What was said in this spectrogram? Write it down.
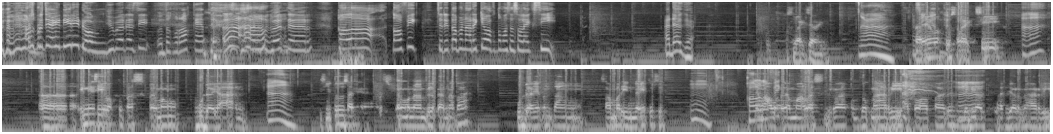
Harus percaya diri dong. Gimana sih? Untuk meroket. Ah, bener. Kalau Taufik cerita menariknya waktu masa seleksi ada gak? Seleksi lagi. Nah, Saya waktu seleksi ah, eh, ini sih waktu pas memang budayaan. ah, Di situ saya yang menampilkan apa? Budaya tentang Samarinda itu sih. hmm. Kalau yang Taufik, awalnya malas gerak untuk nari atau apa terus jadi harus belajar nari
